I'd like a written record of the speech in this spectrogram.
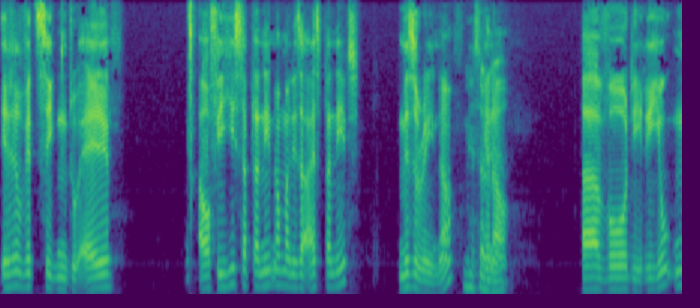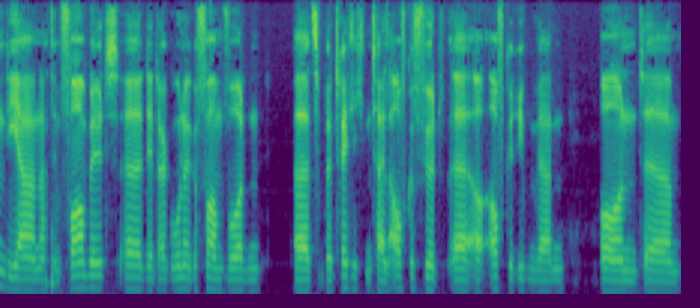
irrwitzigen Duell auf, wie hieß der Planet nochmal, dieser Eisplanet? Misery, ne? Misery. Genau. Äh, wo die Ryuken, die ja nach dem Vorbild äh, der Dragoner geformt wurden, äh, zu beträchtlichen Teil aufgeführt, äh, aufgerieben werden. Und ähm,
